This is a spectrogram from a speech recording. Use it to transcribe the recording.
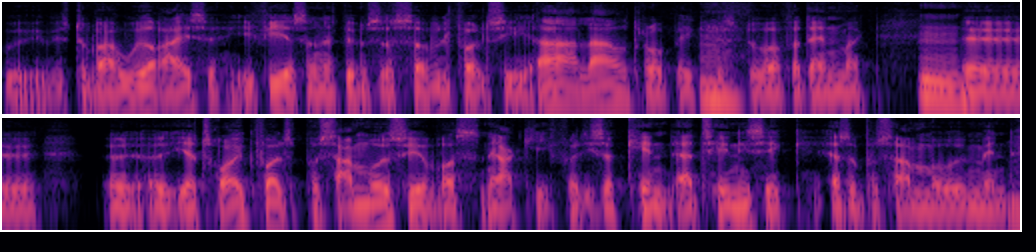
hvis du var ude at rejse i 80'erne, og 90'erne, så ville folk sige, ah, Laudrup, ikke, mm. hvis du var fra Danmark. Mm. Øh, øh, jeg tror ikke, folk på samme måde siger Wozniacki, fordi så kendt er tennis ikke, altså på samme måde, men, mm.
